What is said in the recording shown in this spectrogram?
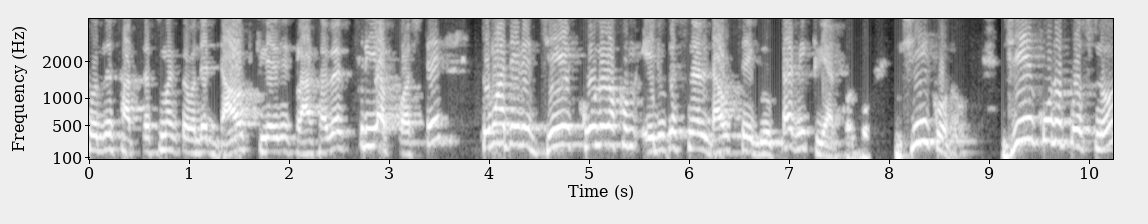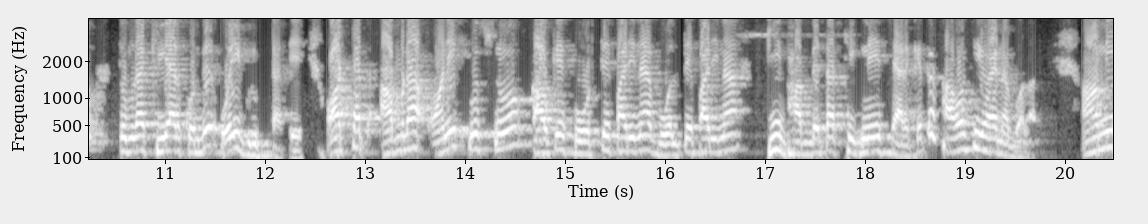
সন্ধ্যে সাতটার সময় তোমাদের ডাউট ক্লিয়ারিং ক্লাস হবে ফ্রি অফ কস্টে তোমাদের যে কোন রকম এডুকেশনাল ডাউট সেই গ্রুপটা আমি ক্লিয়ার করব। যে কোনো যে কোনো প্রশ্ন তোমরা ক্লিয়ার করবে ওই গ্রুপটাতে অর্থাৎ আমরা অনেক প্রশ্ন কাউকে করতে পারি না, বলতে পারি না, কি ভাববে তার ঠিক নেই, স্যারকে তো সাহসই হয় না বলার। আমি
